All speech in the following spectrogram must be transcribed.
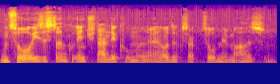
Und so ist es dann entstanden gekommen. Ne? Hat er gesagt, so, wir machen es. Und,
